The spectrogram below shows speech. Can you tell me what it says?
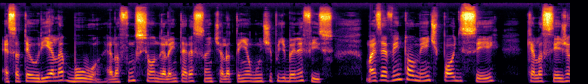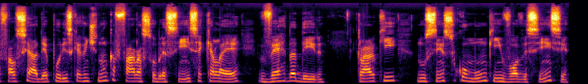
essa teoria ela é boa, ela funciona, ela é interessante, ela tem algum tipo de benefício. Mas eventualmente pode ser que ela seja falseada. E é por isso que a gente nunca fala sobre a ciência que ela é verdadeira. Claro que no senso comum que envolve a ciência,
